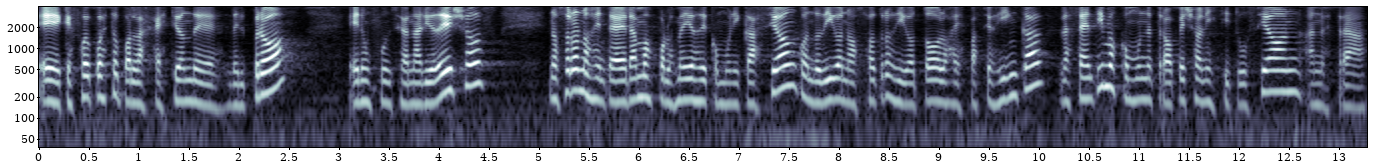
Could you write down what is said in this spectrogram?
eh, que fue puesto por la gestión del PRO, era un funcionario de ellos. Nosotros nos integramos por los medios de comunicación, cuando digo nosotros digo todos los espacios incas, la sentimos como un atropello a la institución, a nuestra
